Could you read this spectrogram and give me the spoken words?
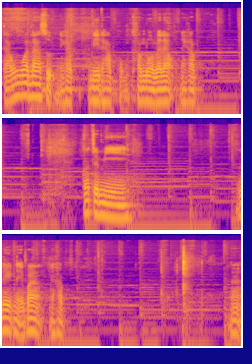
แต่ว่างวดล่าสุดนะครับนี่นะครับผมคำนวณไว้แล้วนะครับ ก็จะมีเลขไหนบ้างนะครับอ่า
